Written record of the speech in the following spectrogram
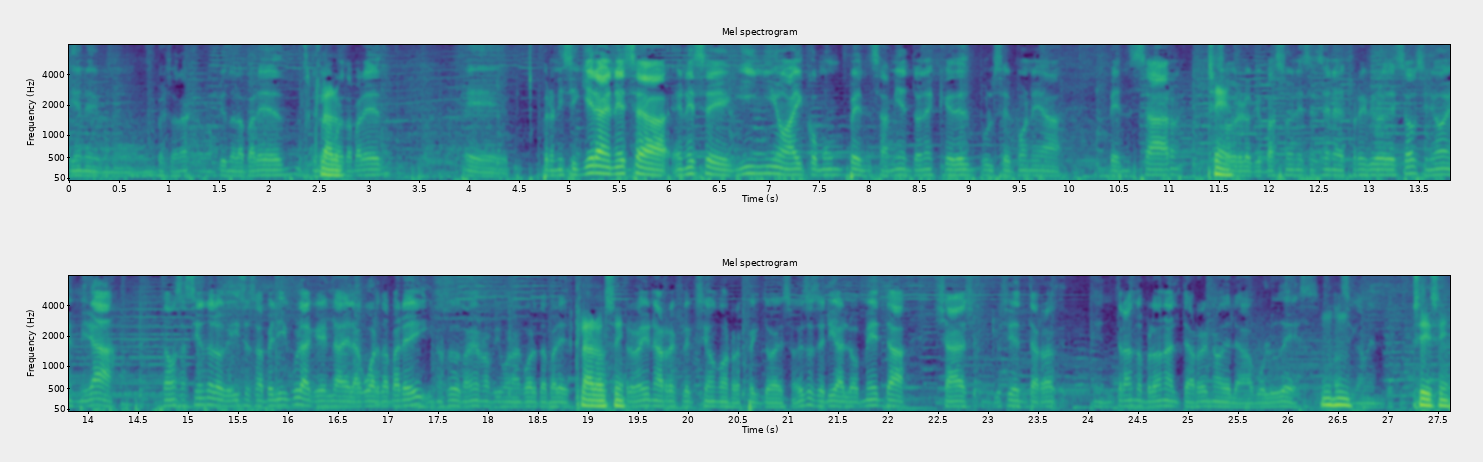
tiene como un personaje rompiendo la pared, Claro. la pared. Eh, pero ni siquiera en esa en ese guiño hay como un pensamiento, no es que Deadpool se pone a pensar Sí. sobre lo que pasó en esa escena de Fresh Bueller de Soft, sino es, mirá, estamos haciendo lo que hizo esa película, que es la de la cuarta pared, y nosotros también rompimos la cuarta pared. Claro, sí. Pero no hay una reflexión con respecto a eso. Eso sería lo meta, ya inclusive enterra- entrando perdón, al terreno de la boludez, básicamente. Sí, sí.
